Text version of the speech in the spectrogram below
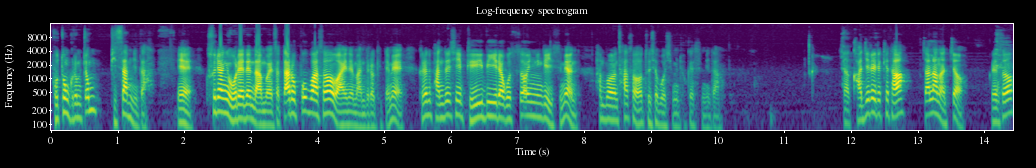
보통 그럼 좀 비쌉니다. 예, 수량이 오래된 나무에서 따로 뽑아서 와인을 만들었기 때문에 그래도 반드시 BB라고 써 있는 게 있으면 한번 사서 드셔보시면 좋겠습니다. 자, 가지를 이렇게 다 잘라놨죠. 그래서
